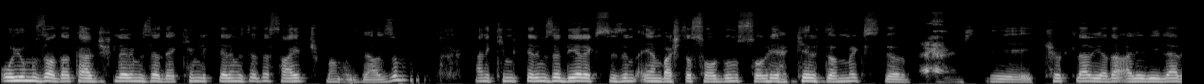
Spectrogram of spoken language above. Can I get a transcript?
oyumuza da, tercihlerimize de, kimliklerimize de sahip çıkmamız lazım. Hani kimliklerimize diyerek sizin en başta sorduğunuz soruya geri dönmek istiyorum. Evet. Kürtler ya da Aleviler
